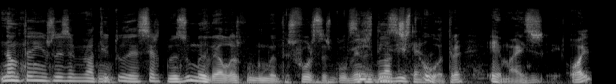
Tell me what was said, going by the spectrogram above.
Não têm os dois a mesma atitude, é certo, mas uma delas, uma das forças, pelo menos, Sim, diz isto. A outra é mais. Olha,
